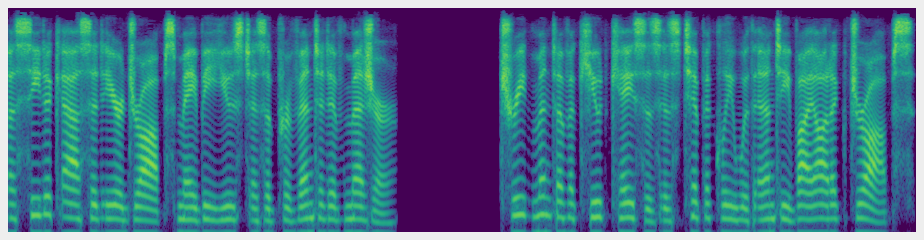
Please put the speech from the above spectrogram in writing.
Acetic acid ear drops may be used as a preventative measure. Treatment of acute cases is typically with antibiotic drops,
